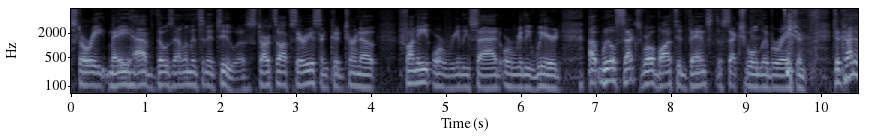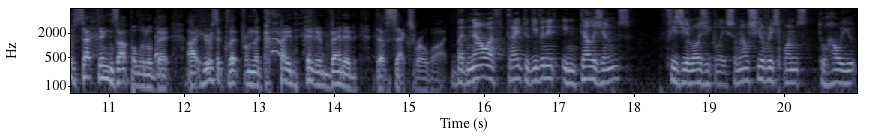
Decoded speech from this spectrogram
story may have those elements in it too. It starts off serious and could turn out funny or really sad or really weird. Uh, will sex robots advance the sexual liberation? to kind of set things up a little bit, uh, here's a clip from the guy that invented the sex robot. But now I've tried to give it intelligence physiologically. So now she responds to how you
